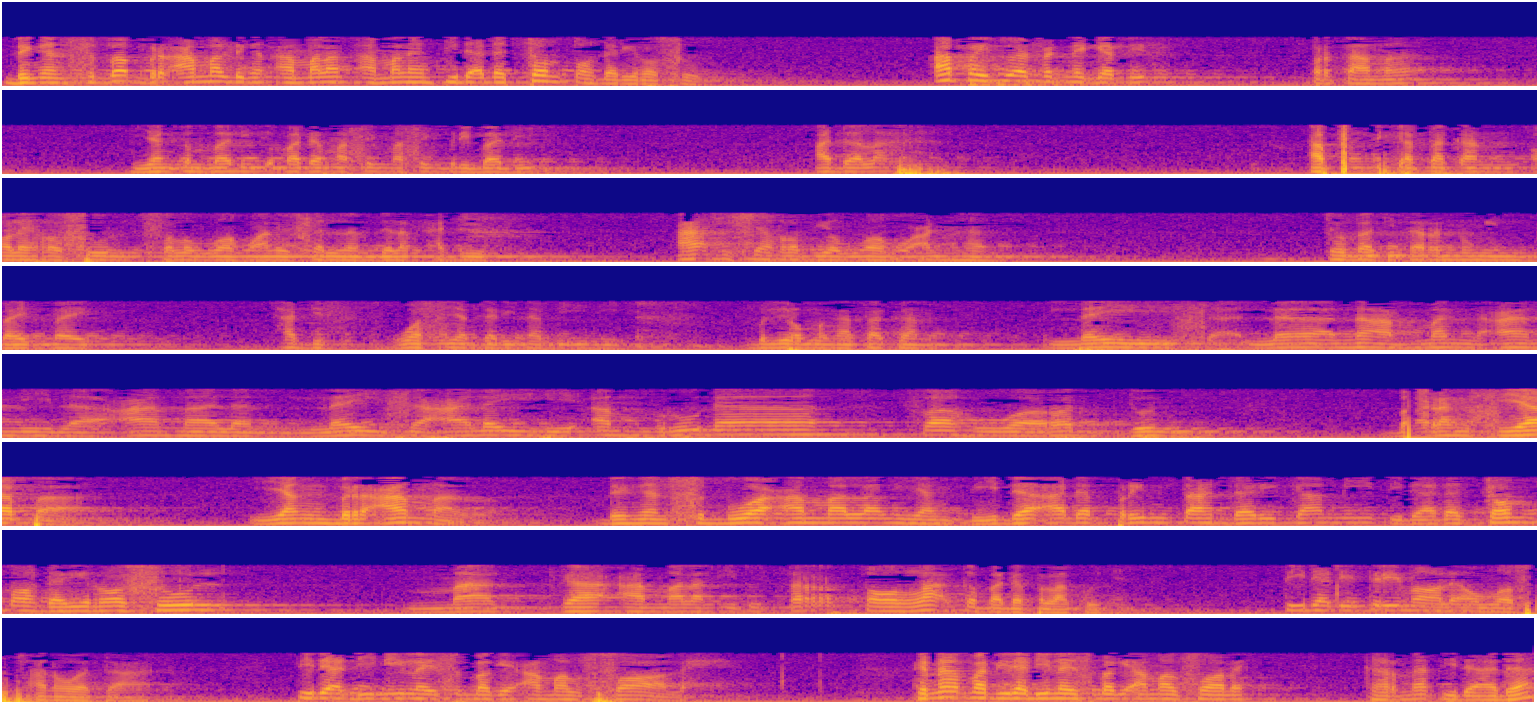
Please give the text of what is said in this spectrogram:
Dengan sebab beramal dengan amalan-amalan yang tidak ada contoh dari Rasul. Apa itu efek negatif? Pertama, yang kembali kepada masing-masing pribadi adalah apa yang dikatakan oleh Rasul sallallahu alaihi wasallam dalam hadis Aisyah radhiyallahu anha. Coba kita renungin baik-baik hadis wasiat dari Nabi ini. Beliau mengatakan, laisa la na'man amila amalan laisa alaihi amruna fahuwa raddun barang siapa yang beramal dengan sebuah amalan yang tidak ada perintah dari kami, tidak ada contoh dari Rasul, maka amalan itu tertolak kepada pelakunya. Tidak diterima oleh Allah Subhanahu wa taala. Tidak dinilai sebagai amal saleh. Kenapa tidak dinilai sebagai amal soleh? Karena tidak ada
